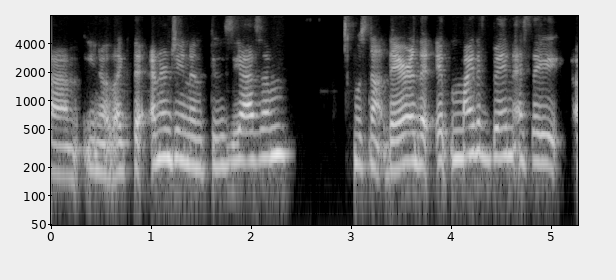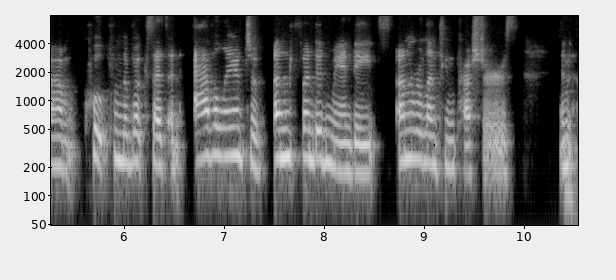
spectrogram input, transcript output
um, you know, like the energy and enthusiasm was not there, and that it might have been, as they um, quote from the book says, an avalanche of unfunded mandates, unrelenting pressures, and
